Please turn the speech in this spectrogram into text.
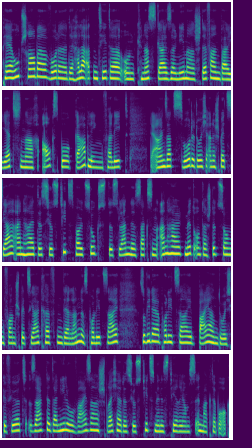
Per Hubschrauber wurde der Halle-Attentäter und Knastgeiselnehmer Stefan Ballet nach Augsburg-Gablingen verlegt. Der Einsatz wurde durch eine Spezialeinheit des Justizvollzugs des Landes Sachsen-Anhalt mit Unterstützung von Spezialkräften der Landespolizei sowie der Polizei Bayern durchgeführt, sagte Danilo Weiser, Sprecher des Justizministeriums in Magdeburg.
